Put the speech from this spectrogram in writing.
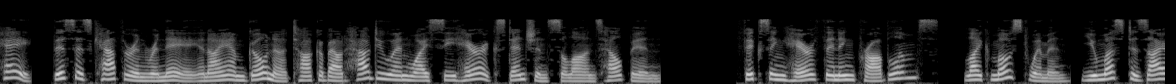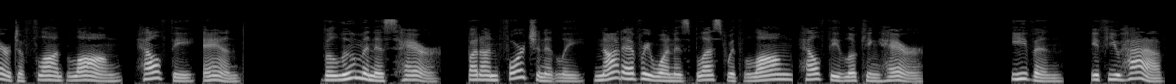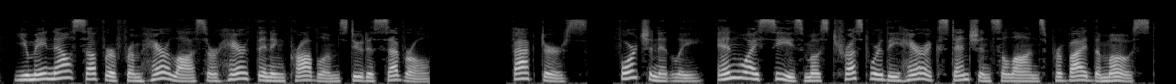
Hey, this is Catherine Renee and I am gonna talk about how do NYC hair extension salons help in fixing hair thinning problems? Like most women, you must desire to flaunt long, healthy, and voluminous hair. But unfortunately, not everyone is blessed with long, healthy looking hair. Even if you have, you may now suffer from hair loss or hair thinning problems due to several factors. Fortunately, NYC's most trustworthy hair extension salons provide the most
